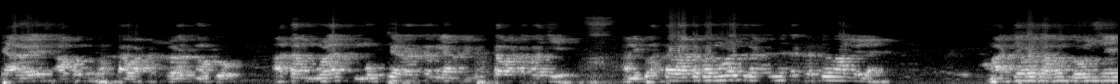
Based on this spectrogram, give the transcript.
त्यावेळेस आपण भत्ता वाटप करत नव्हतो. आता मुळात मुख्य रक्कम ही आपली भत्ता वाटपाची आहे. आणि भत्ता वाटपामुळेच रकमेचा खर्च वाढलेला आहे. मागच्या वेळेस आपण दोनशे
